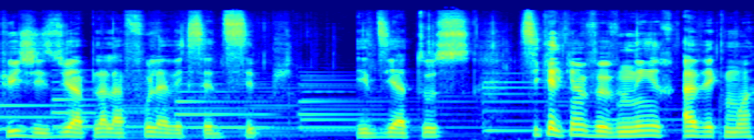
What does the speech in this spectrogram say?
Puis Jésus appela la foule avec ses disciples et dit à tous, Si quelqu'un veut venir avec moi,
